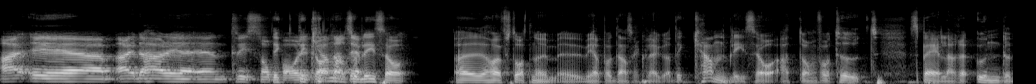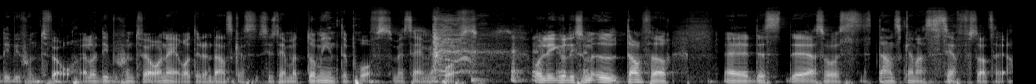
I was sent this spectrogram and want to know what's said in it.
Nej, eh, nej, det här är en trist soppa. Det, det, det kan alltså det... bli så har jag förstått nu med hjälp av danska kollegor, det kan bli så att de får ta ut spelare under division 2, eller division 2 neråt i det danska systemet. De är inte proffs, som är semiproffs. och ligger liksom utanför eh, det, det, alltså danskarnas SEF, så att säga.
